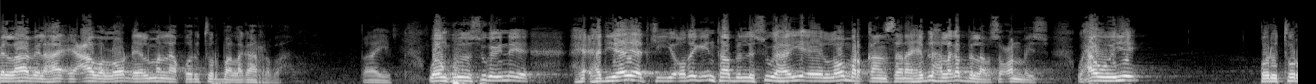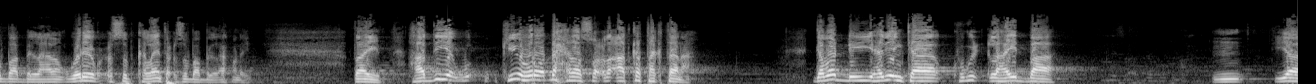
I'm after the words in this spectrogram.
bilaabi lahaa ee caawa loo dheelman lahaa qorituur baa lagaa rabaa. Ayib waan kuwada sugayna hadiyaadaadkii iyo odaygii intaaba la sugahaye ee loo marqaansanaa heblaha laga bilaabo socon mayso. Waxaa weeye qorituur baa bilaaban wareeg cusub kalaynta cusub baa bilaabanay ayib haddii kii horeo dhexda socda aad ka tagtana gabadhii habeenkaa kugu lahayd baa ya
